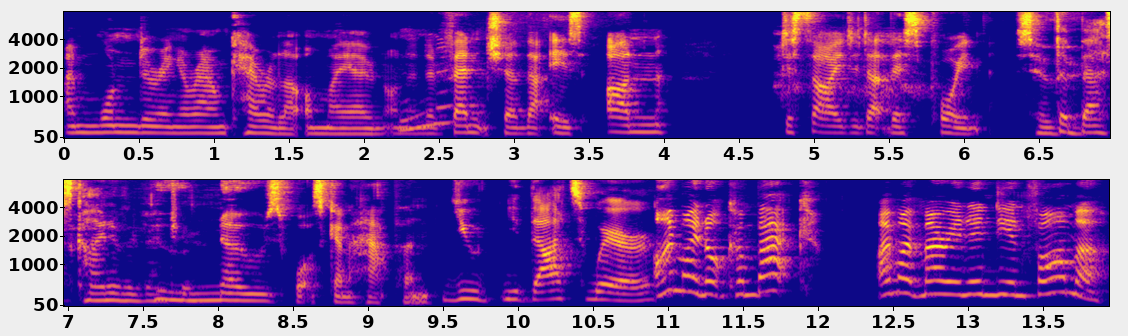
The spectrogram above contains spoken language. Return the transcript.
i'm wandering around kerala on my own on an No. adventure that is undecided at this point so The best kind of adventure. who knows what's going to happen You, you that's where I might not come back. I might marry an Indian farmer.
